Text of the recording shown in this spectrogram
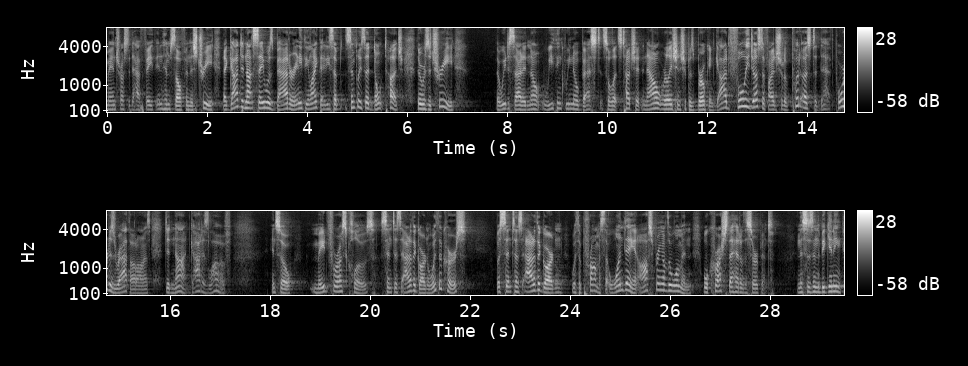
Man trusted to have faith in himself in this tree that God did not say was bad or anything like that. He said, simply said, Don't touch. There was a tree that we decided, no, we think we know best, so let's touch it. Now relationship is broken. God, fully justified, should have put us to death, poured his wrath out on us, did not. God is love. And so, made for us clothes, sent us out of the garden with a curse, but sent us out of the garden with a promise that one day an offspring of the woman will crush the head of the serpent. And this is in the beginning.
